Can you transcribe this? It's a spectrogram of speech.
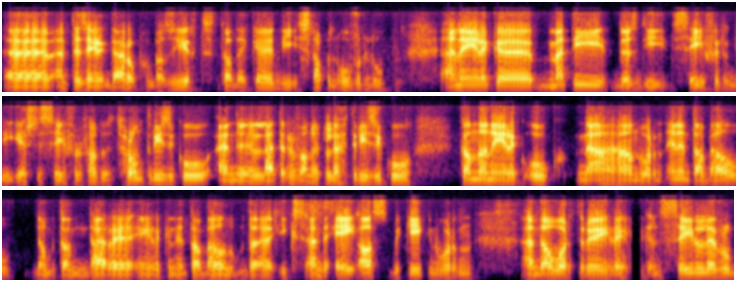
Uh, en het is eigenlijk daarop gebaseerd dat ik uh, die stappen overloop. En eigenlijk uh, met die, dus die cijfer, die eerste cijfer van het grondrisico en de letter van het luchtrisico, kan dan eigenlijk ook nagegaan worden in een tabel. Dan moet dan daar eigenlijk in een tabel op de x- en de y-as bekeken worden. En dan wordt er eigenlijk een sail level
